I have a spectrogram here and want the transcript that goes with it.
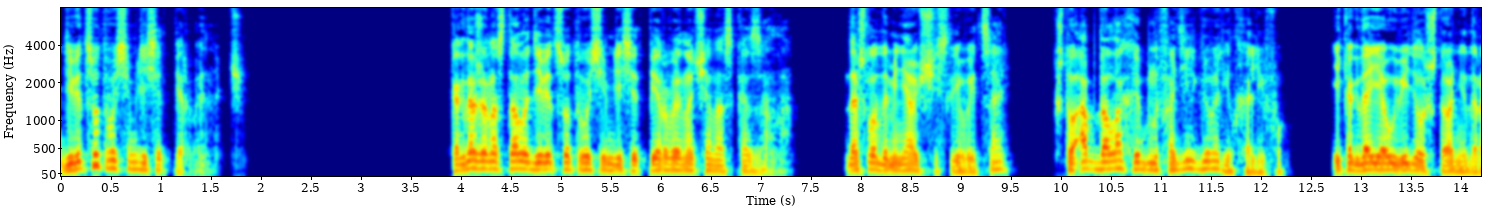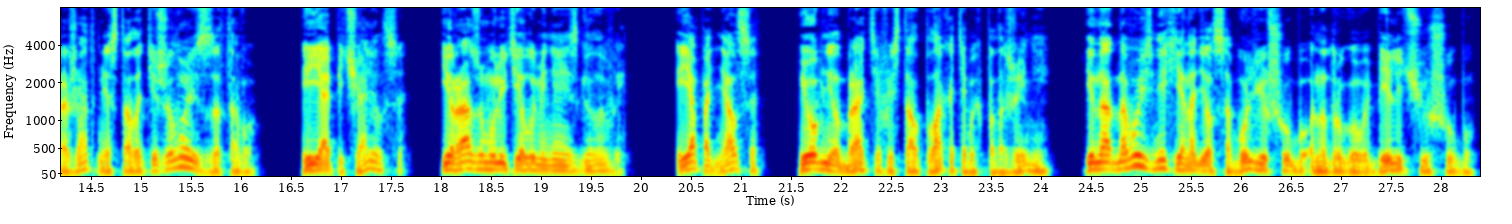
981 ночь. Когда же настала 981 ночь, она сказала, «Дошло до меня, о счастливый царь, что Абдаллах ибн Фадиль говорил халифу, и когда я увидел, что они дрожат, мне стало тяжело из-за того, и я опечалился, и разум улетел у меня из головы. И я поднялся и обнял братьев и стал плакать об их положении, и на одного из них я надел соболью шубу, а на другого беличью шубу.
